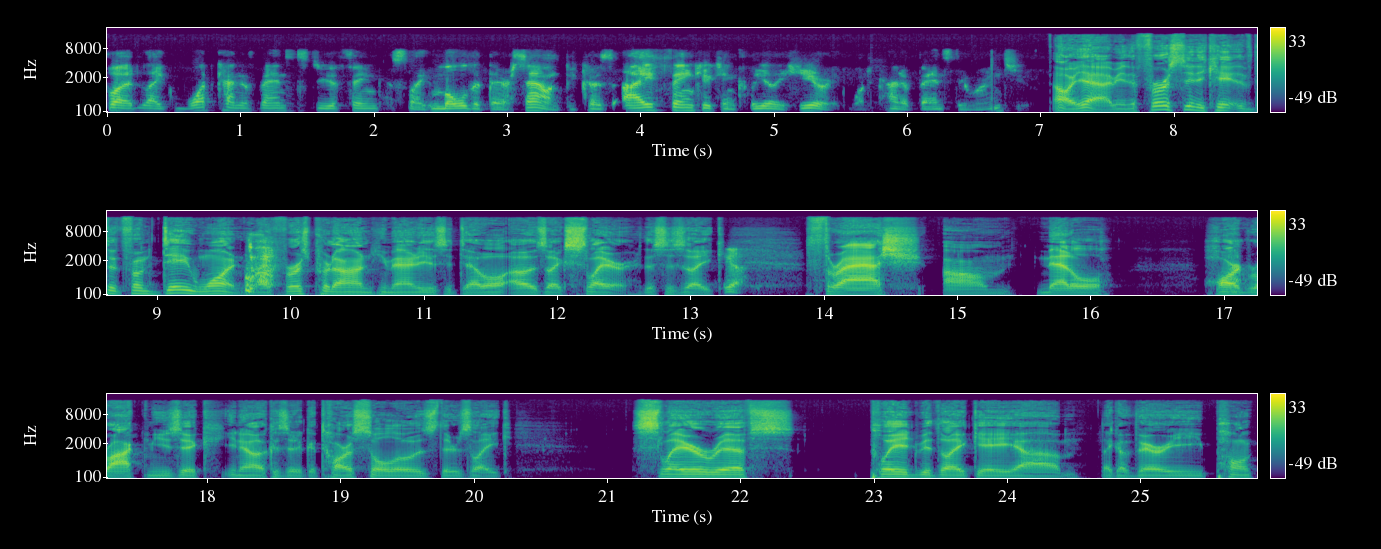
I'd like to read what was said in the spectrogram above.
but like, what kind of bands do you think is like molded their sound? Because I think you can clearly hear it, what kind of bands they were into. Oh yeah, I mean, the first thing indicator from day one when I first put on Humanity is the Devil, I was like Slayer. This is like yeah. thrash, um, metal hard rock music, you know, because the guitar solos, there's like Slayer riffs played with like a um, like a very punk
